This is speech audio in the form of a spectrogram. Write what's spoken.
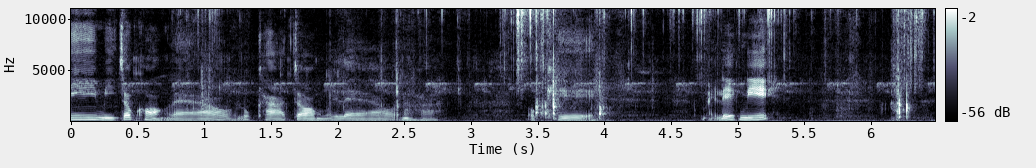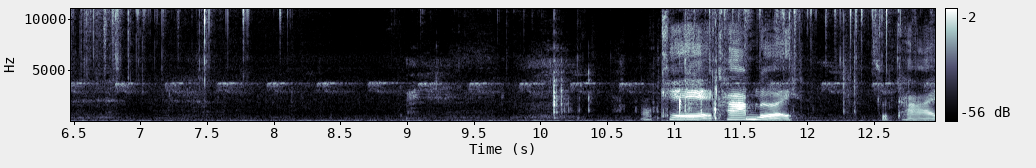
นี่มีเจ้าของแล้ว ลูกค้าจองไว้แล้วนะคะ โอเค หมายเลขนี้ โอเค ข้ามเลย สุดท้าย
